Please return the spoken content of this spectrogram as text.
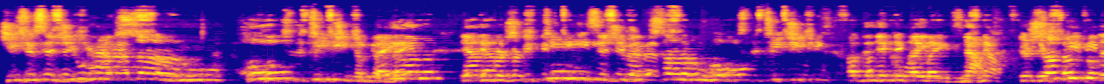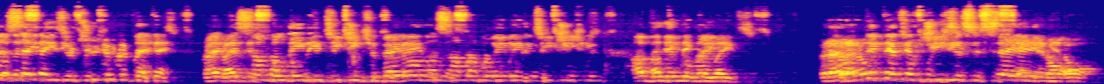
Jesus says, You have some who hold to the teaching of Balaam. Down in verse 15, he says, You have some who hold to the teaching of the Nicolaitans. Now, there's some people that say these are two different things, right? Some believe the teachings of Balaam, and some are believing the teachings of the Nicolaitans. But I don't think that's what Jesus is saying at all.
